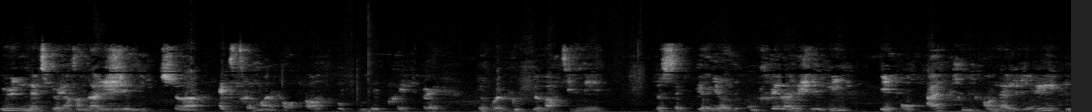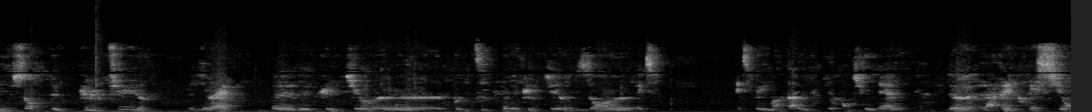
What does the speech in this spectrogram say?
une expérience en Algérie sera extrêmement importante. Beaucoup de préfets de Guadeloupe, de Martinique de cette période ont fait l'Algérie et ont acquis en Algérie une sorte de culture, je dirais, euh, de culture euh, politique, de culture, disons, euh, expérimentale, de culture fonctionnelle, de la répression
